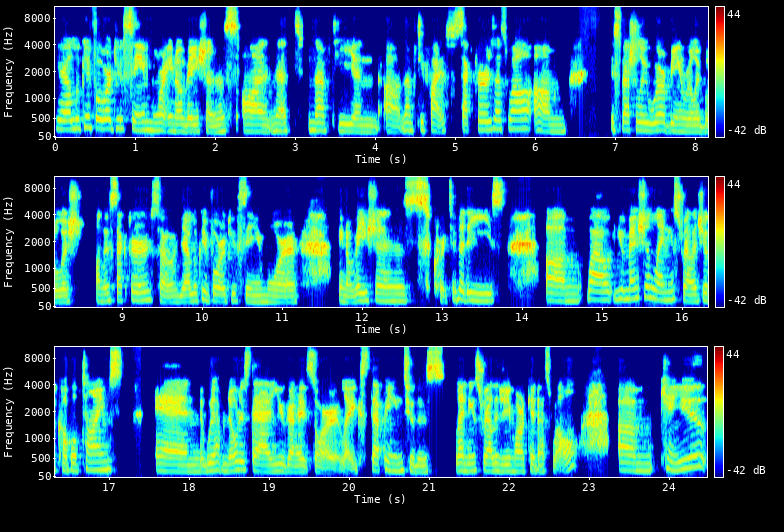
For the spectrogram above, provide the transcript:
Yeah, looking forward to seeing more innovations on net, NFT and uh, NFTFi sectors as well. Um, especially we're being really bullish on this sector. So yeah, looking forward to seeing more innovations, creativities. Um, well, you mentioned lending strategy a couple of times. And we have noticed that you guys are like stepping into this lending strategy market as well. Um, can you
